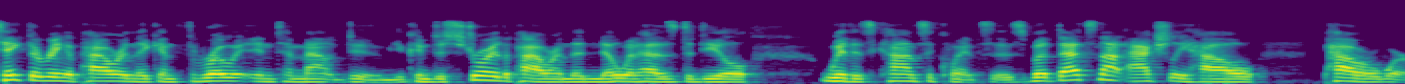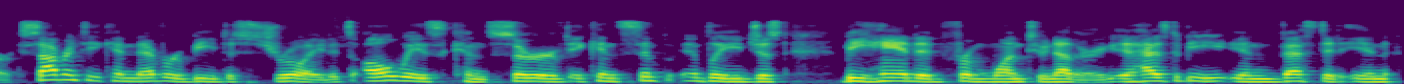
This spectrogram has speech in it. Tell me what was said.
take the ring of power and they can throw it into Mount Doom. You can destroy the power and then no one has to deal with its consequences. But that's not actually how power works. Sovereignty can never be destroyed. It's always conserved. It can simply just be handed from one to another. It has to be invested in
